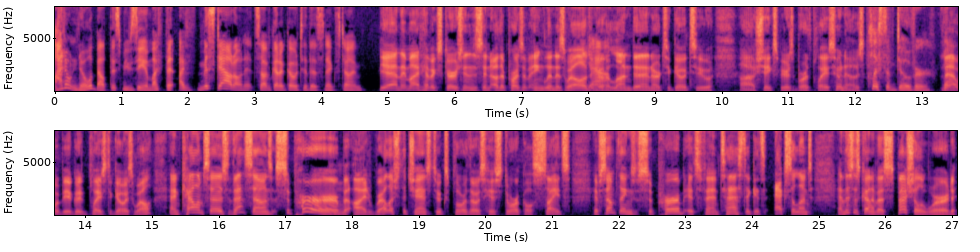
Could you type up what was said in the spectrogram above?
I don't know about this museum. I've been, I've missed out on it, so I've got to go to this next time. Yeah, and they might have excursions in other parts of England as well to Yeah. go to London or to go to uh, Shakespeare's birthplace. Who knows? Cliffs of Dover. Yeah. That would be a good place to go as well. And Callum says, That sounds superb. Hmm. I'd relish the chance to explore those historical sites. If something's superb, it's fantastic, it's excellent. And this is kind of a special word.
